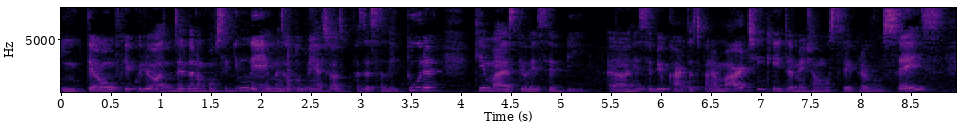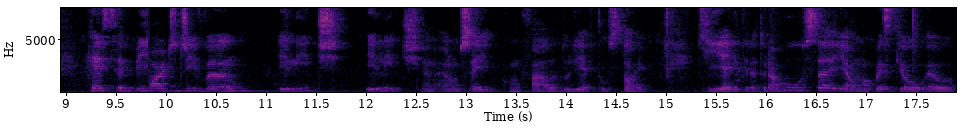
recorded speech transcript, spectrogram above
Então, eu fiquei curiosa, mas ainda não consegui ler, mas eu tô bem ansiosa para fazer essa leitura. que mais que eu recebi? Uh, recebi o Cartas para Martin, que também já mostrei para vocês. Recebi Morte de Ivan Elite, Elite, eu não sei como fala, do Liev Tolstói que é literatura russa e é uma coisa que eu, eu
